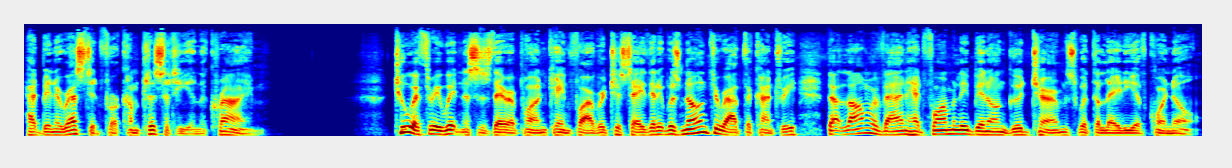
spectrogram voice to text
had been arrested for complicity in the crime. Two or three witnesses thereupon came forward to say that it was known throughout the country that Lanrivain had formerly been on good terms with the Lady of Cornault,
